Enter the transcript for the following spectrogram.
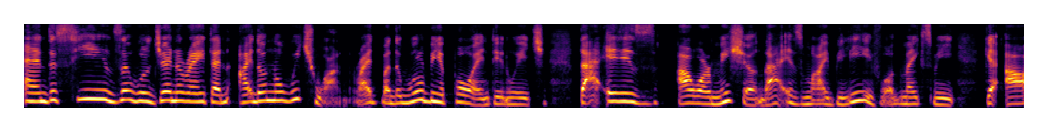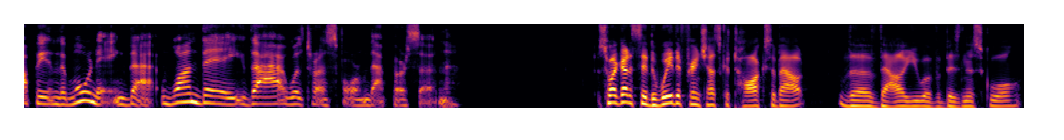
and the seeds will generate and i don't know which one right but there will be a point in which that is our mission that is my belief what makes me get up in the morning that one day that will transform that person so i got to say the way that francesca talks about the value of a business school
